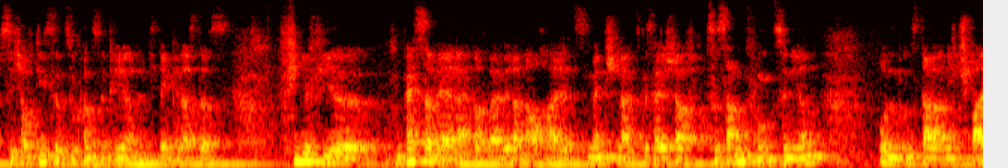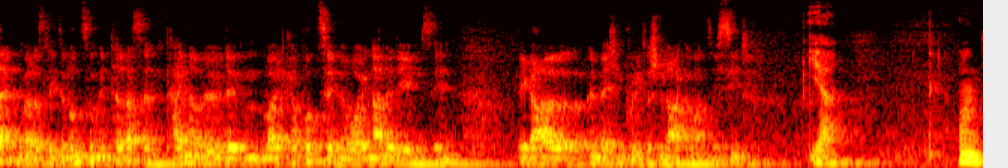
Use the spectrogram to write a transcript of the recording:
sich auf diese zu konzentrieren. Und ich denke, dass das viel, viel besser wäre, einfach weil wir dann auch als Menschen, als Gesellschaft zusammen funktionieren und uns da nicht spalten, weil das liegt in unserem Interesse. Keiner will den Wald kaputt sehen, wir wollen alle Leben sehen, egal in welchem politischen Lager man sich sieht. Ja, und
